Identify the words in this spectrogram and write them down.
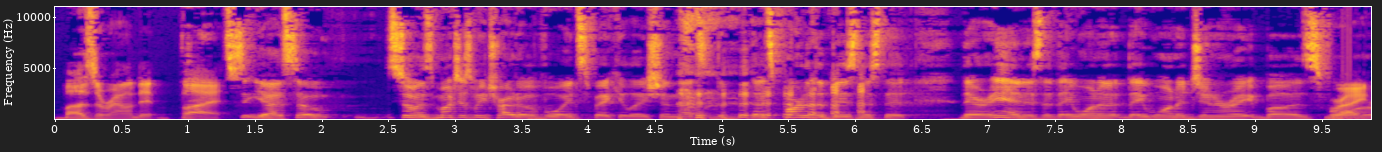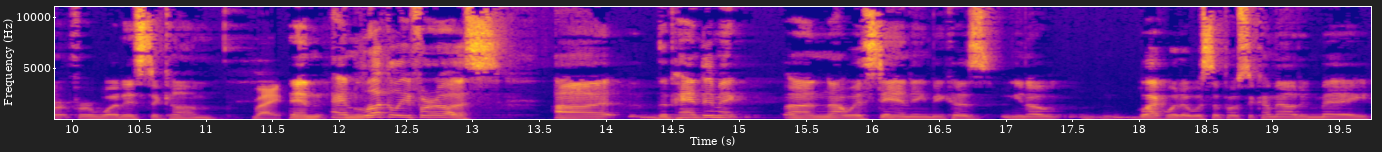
buzz around it. But So, yeah, so so as much as we try to avoid speculation, that's the, that's part of the business that they're in is that they want to they want to generate buzz for Right. for what is to come. right, And and luckily for us, uh, the pandemic uh, notwithstanding, because you know Black Widow was supposed to come out in May,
